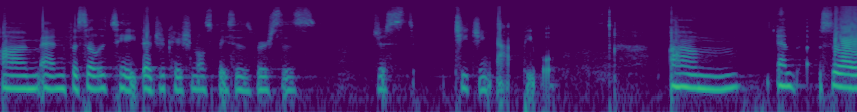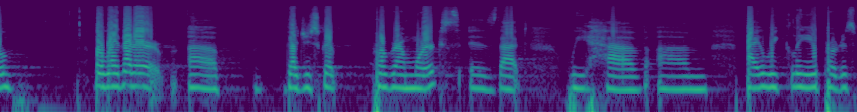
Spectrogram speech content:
um, and facilitate educational spaces versus just teaching at people. Um, and so the way that our uh, VeggieScript program works is that we have um, biweekly produce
